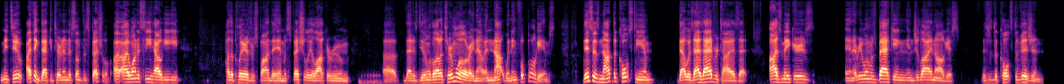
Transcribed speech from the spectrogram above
Me too. I think that could turn into something special. I, I want to see how he, how the players respond to him, especially a locker room uh, that is dealing with a lot of turmoil right now and not winning football games. This is not the Colts team that was as advertised that odds makers and everyone was backing in July and August. This is the Colts division,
